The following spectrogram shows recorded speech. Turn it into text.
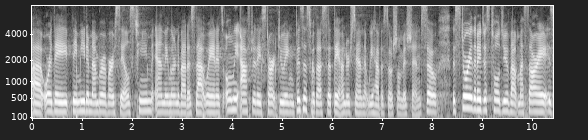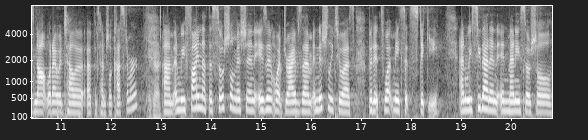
uh, or they, they meet a member of our sales team and they learn about us that way. And it's only after they start doing business with us that they understand that we have a social mission. So the story that I just told you about Mathare is not what I would tell a, a potential customer. Okay. Um, and we find that the social mission isn't what drives drives them initially to us, but it's what makes it sticky. And we see that in, in many social,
